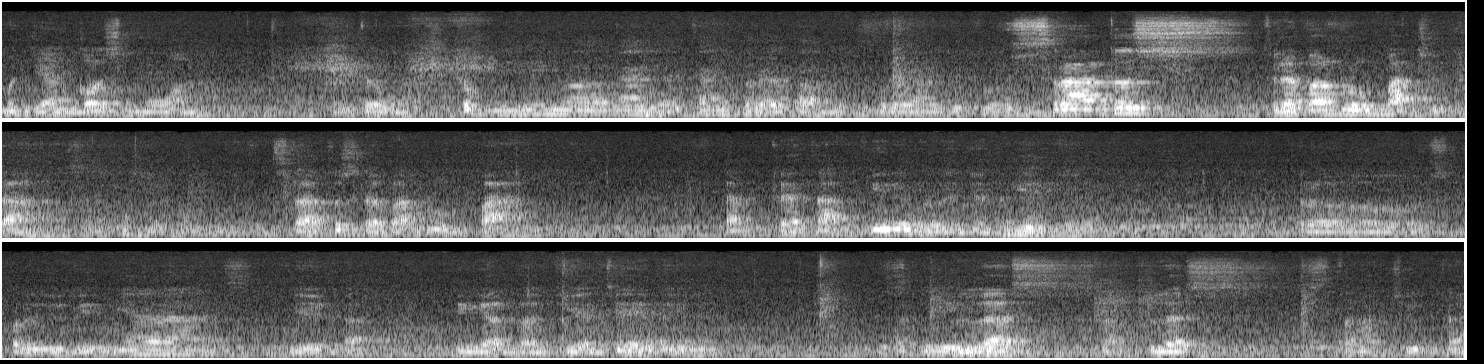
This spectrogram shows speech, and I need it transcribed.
menjangkau semua. Itu Mas. Ke- Ini menganggarkan berapa keperluan itu? 184 juta. 184. Kan data kirim loh Iya. Terus per unitnya ya Kak, tinggal bagi aja itu ya. 11 11 setengah juta.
